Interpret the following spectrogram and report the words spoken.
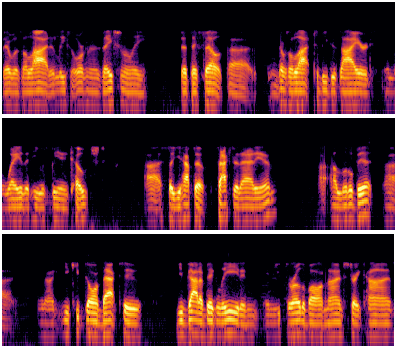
there was a lot, at least organizationally, that they felt uh, there was a lot to be desired in the way that he was being coached. Uh, so you have to factor that in uh, a little bit. Uh, you know, you keep going back to you've got a big lead and, and you throw the ball nine straight times.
